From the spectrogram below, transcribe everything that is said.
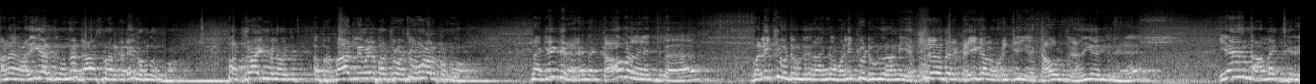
ஆனால் அதிகாரத்துக்கு வந்தால் டாஸ்மாக் கடையை திறந்து வைப்போம் பத்து ரூபாய்க்கு மேலே வச்சு அப்போ பாட்டில் மேலே பத்து ரூபா வச்சு ஊழல் பண்ணுவோம் நான் கேட்குறேன் இந்த காவல் நிலையத்தில் வலிக்கு விட்டு விடுறாங்க வலிக்கு விட்டு விடுறாங்க எத்தனையோ பேர் கைகால உடைக்கிறீங்க காவல்துறை அதிகாரிகள். ஏன் இந்த அமைச்சர்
